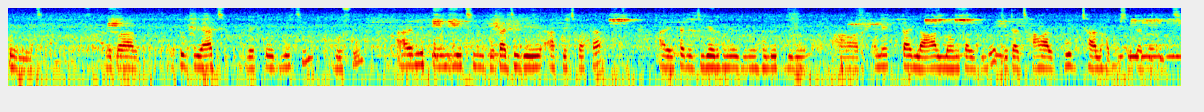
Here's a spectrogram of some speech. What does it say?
করে নিয়েছি। এবার একটু পেঁয়াজ গ্রেট করে দিয়েছি, রসুন আর এমনি ফোড়ন দিয়েছি গোটা জিরে আর তেজপাতা। আর এখানে জিরে ধনের গুঁড়ো, হলুদ গুঁড়ো আর অনেকটাই লাল লঙ্কার গুঁড়ো, যেটা ঝাল, খুব ঝাল হবে সেটা দিয়ে দিচ্ছি।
